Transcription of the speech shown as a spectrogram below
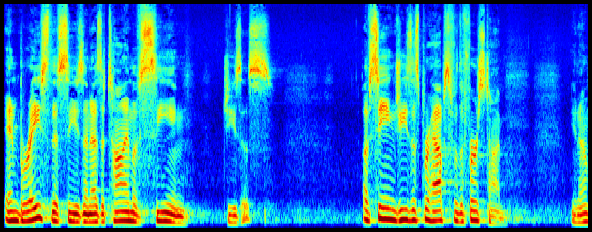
embrace this season as a time of seeing Jesus, of seeing Jesus perhaps for the first time, you know?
